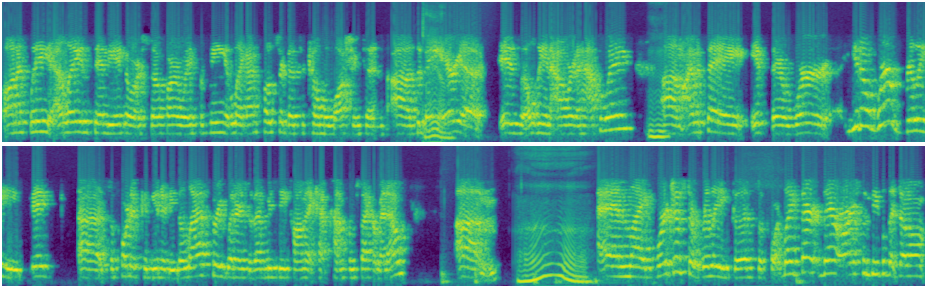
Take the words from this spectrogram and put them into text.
Honestly, LA and San Diego are so far away from me. Like I'm closer to Tacoma, Washington. Uh, the Bay Area is only an hour and a half away. Mhm. Um, I would say if there were, you know, we're a really big uh, supportive community. The last three winners of NBC Comic have come from Sacramento. Um, Ah, and like we're just a really good support. Like there, there are some people that don't,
